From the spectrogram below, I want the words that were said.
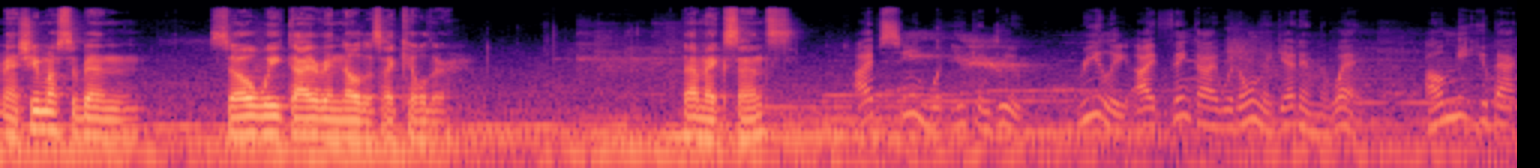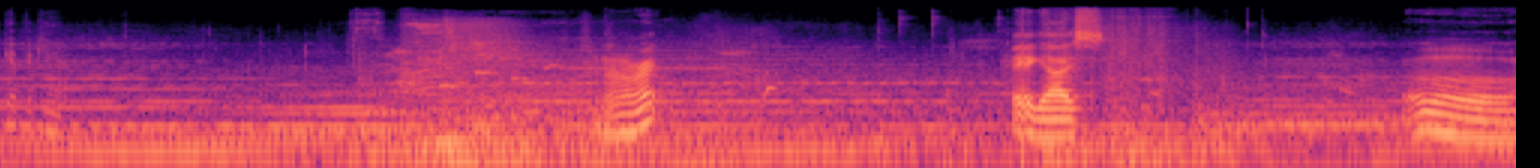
Man, she must have been so weak that I didn't notice I killed her. That makes sense. I've seen what you can do. Really, I think I would only get in the way. I'll meet you back at the camp. Alright. Hey guys. Oh.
